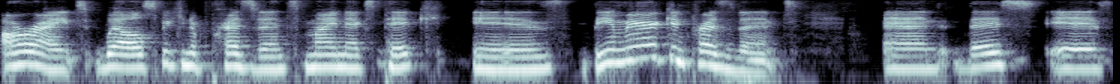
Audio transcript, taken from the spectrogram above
All right. Well, speaking of presidents, my next pick is the American president. And this is,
